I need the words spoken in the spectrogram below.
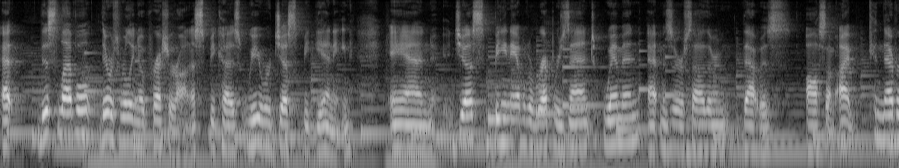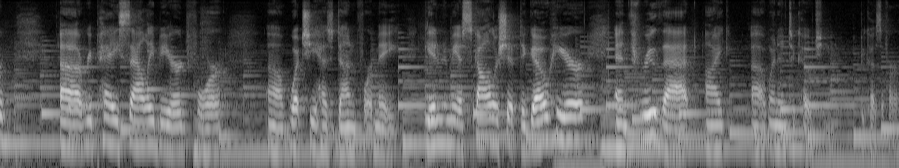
at this level, there was really no pressure on us because we were just beginning. And just being able to represent women at Missouri Southern, that was awesome. I can never uh, repay Sallie Beard for uh, what she has done for me, giving me a scholarship to go here, and through that, I uh, went into coaching because of her.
